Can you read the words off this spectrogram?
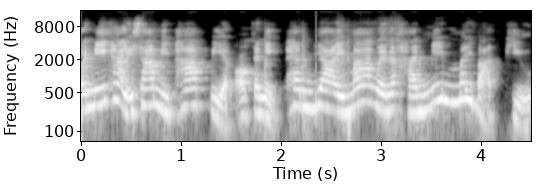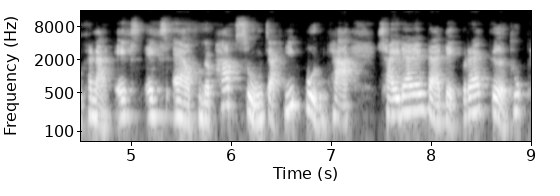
วันนี้ค่ะลิซ่ามีผ้าเปียกออร์แกนิกแผ่นใหญ่มากเลยนะคะ นิ่มไม่บาดผิวขนาด XXL คุณภาพสูงจากญี่ปุ่นค่ะ ใช้ได้ตั้งแต่เด็กแรกเกิดทุกเพ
